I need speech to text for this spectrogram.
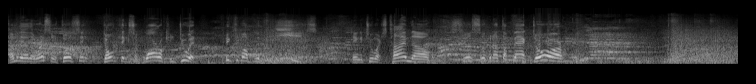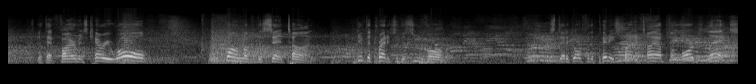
Some of the other wrestlers don't think, don't think Saguaro can do it. Picked him up with ease. Taking too much time though. Still slipping out the back door. He's got that fireman's carry roll. Following up with the senton. Give the credit to the suit of armor. Instead of going for the pin, he's trying to tie up the large legs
